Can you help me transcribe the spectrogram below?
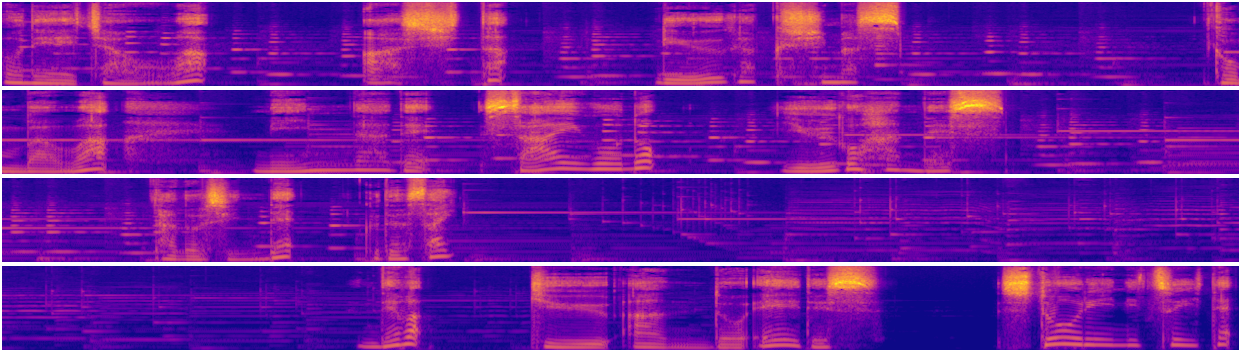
お姉ちゃんは明日留学します。こんばんは。みんなで最後の夕ご飯です。楽しんでください。では、Q&A です。ストーリーについて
